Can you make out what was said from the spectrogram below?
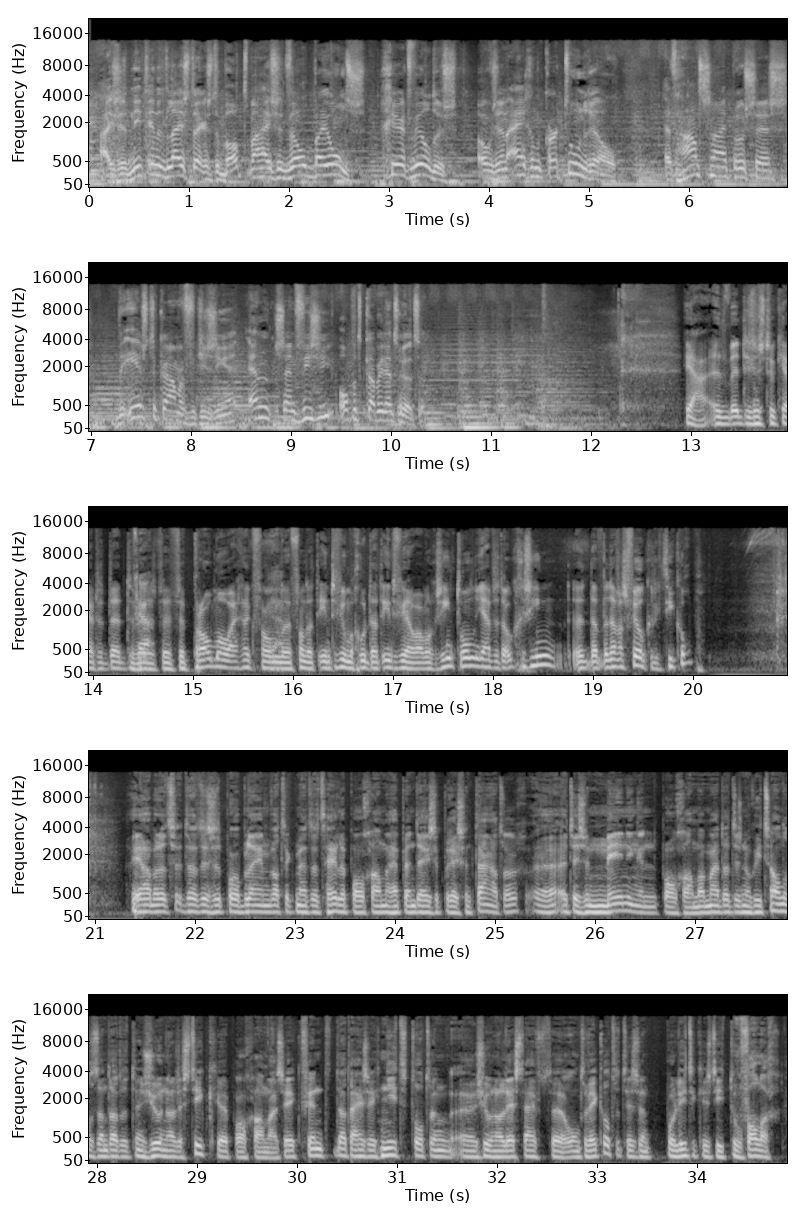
Hij zit niet in het lijsttrekkersdebat, maar hij zit wel bij ons. Geert Wilders, over zijn eigen cartoonrel. Het haatsnaaiproces, de Eerste Kamerverkiezingen... en zijn visie op het kabinet Rutte. Ja, het, is een stukje uit de, de, de, promo eigenlijk van, ja. van dat interview. Maar goed, dat interview hebben we allemaal gezien. Ton, jij hebt het ook gezien. Uh, daar was veel kritiek op. Ja, maar dat, dat, is het probleem wat ik met het hele programma heb en deze presentator. Uh, het is een meningenprogramma, maar dat is nog iets anders dan dat het een journalistiek uh, programma is. Ik vind dat hij zich niet tot een uh, journalist heeft ontwikkeld. Het is een politicus die toevallig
